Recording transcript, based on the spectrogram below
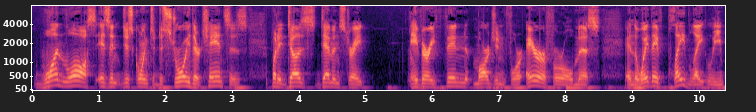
one loss isn't just going to destroy their chances, but it does demonstrate a very thin margin for error for Ole Miss. And the way they've played lately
